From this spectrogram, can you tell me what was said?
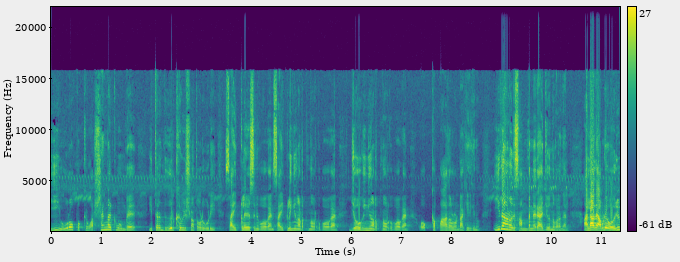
ഈ യൂറോപ്പൊക്കെ വർഷങ്ങൾക്ക് മുമ്പേ ഇത്തരം ദീർഘവീക്ഷണത്തോടുകൂടി സൈക്ലേഴ്സിന് പോകാൻ സൈക്ലിംഗ് നടത്തുന്നവർക്ക് പോകാൻ ജോഗിങ് നടത്തുന്നവർക്ക് പോകാൻ ഒക്കെ പാതകൾ ഉണ്ടാക്കിയിരിക്കുന്നു. ഇതാണ് ഒരു സമ്പന്ന രാജ്യം എന്ന് പറഞ്ഞാൽ. അല്ലാതെ അവിടെ ഒരു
